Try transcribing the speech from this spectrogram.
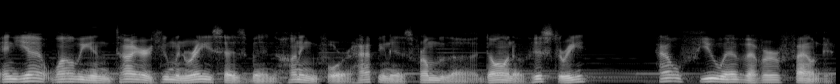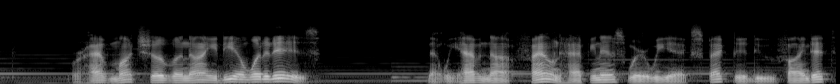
And yet, while the entire human race has been hunting for happiness from the dawn of history, how few have ever found it, or have much of an idea what it is. That we have not found happiness where we expected to find it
